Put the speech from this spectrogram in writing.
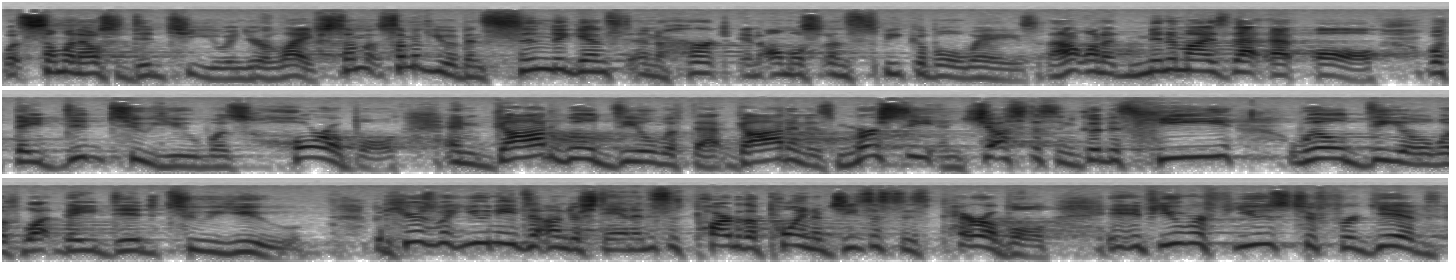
what someone else did to you in your life. Some, some of you have been sinned against and hurt in almost unspeakable ways. And I don't want to minimize that at all. What they did to you was horrible. And God will deal with that. God in His mercy and justice and goodness, He will deal with what they did to you. But here's what you need to understand, and this is part of the point of Jesus' parable. If you refuse to forgive,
